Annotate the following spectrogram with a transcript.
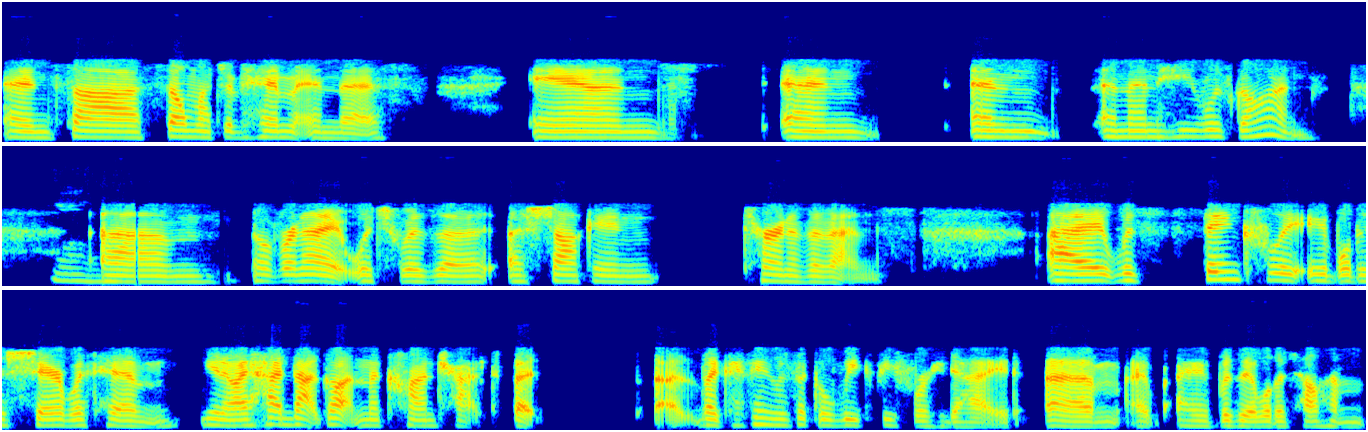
and saw so much of him in this, and and and and then he was gone mm. um, overnight, which was a, a shocking turn of events. I was thankfully able to share with him. You know, I had not gotten the contract, but like I think it was like a week before he died, um, I, I, was able to tell him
